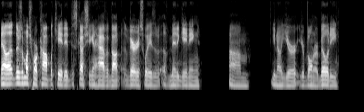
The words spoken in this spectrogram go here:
Now, there's a much more complicated discussion you can have about various ways of, of mitigating, um, you know, your your vulnerability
